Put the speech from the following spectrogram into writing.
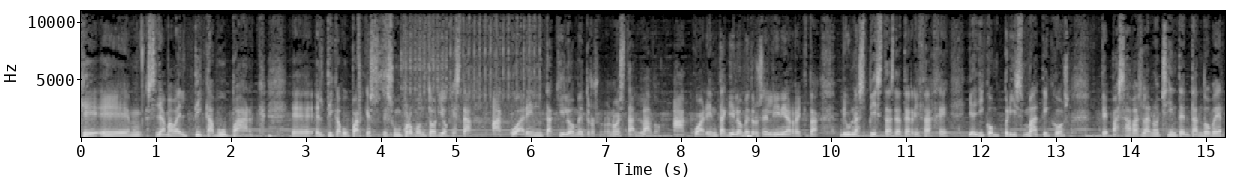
que eh, se llamaba el Tikabú Park. Eh, el Tikabú Park es, es un promontorio que está a 40 kilómetros, no, no está al lado, a 40 kilómetros en línea recta de unas pistas de aterrizaje y allí con prismáticos te pasabas la noche intentando ver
